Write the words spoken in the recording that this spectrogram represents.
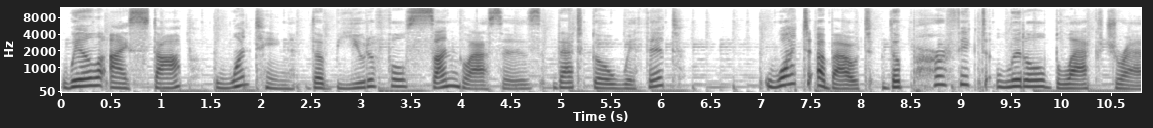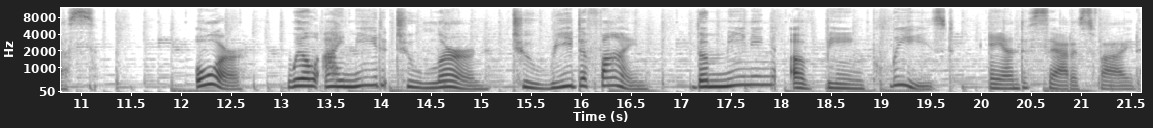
Will I stop wanting the beautiful sunglasses that go with it? What about the perfect little black dress? Or will I need to learn to redefine the meaning of being pleased and satisfied?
